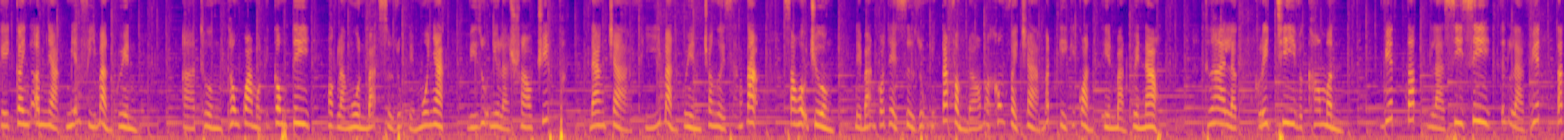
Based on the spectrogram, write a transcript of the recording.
cái kênh âm nhạc miễn phí bản quyền à, thường thông qua một cái công ty hoặc là nguồn bạn sử dụng để mua nhạc. Ví dụ như là Soundtrip đang trả phí bản quyền cho người sáng tạo sau hội trường để bạn có thể sử dụng những tác phẩm đó mà không phải trả bất kỳ cái khoản tiền bản quyền nào. Thứ hai là Creative Commons viết tắt là CC, tức là viết tắt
